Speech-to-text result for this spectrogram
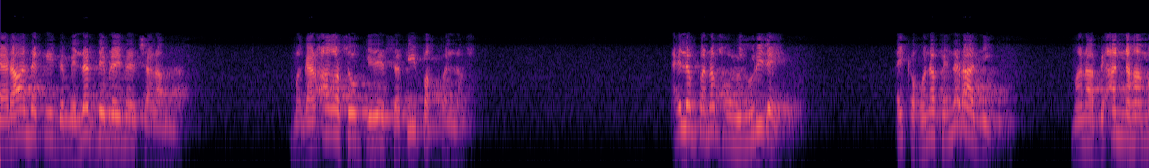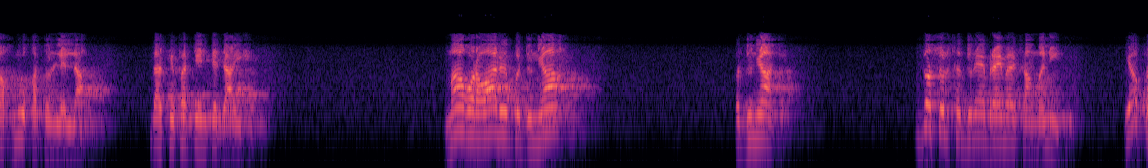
ایران کې د ملت د ابراهیم السلام نه مګر هغه څوک چې سفی په خپل نفس علم په نفس حضوري دی ای که هونه په نه راځي معنا بانها مخلوقه لله دا صفت انتزاعی شو ما غروار په دنیا په دنیا کې د سلسله دنیا ابراهیم علیه السلام منی یا په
